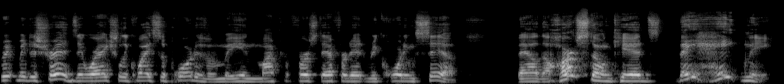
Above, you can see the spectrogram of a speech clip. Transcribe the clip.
rip me to shreds. They were actually quite supportive of me in my first effort at recording Civ. Now, the Hearthstone kids, they hate me.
